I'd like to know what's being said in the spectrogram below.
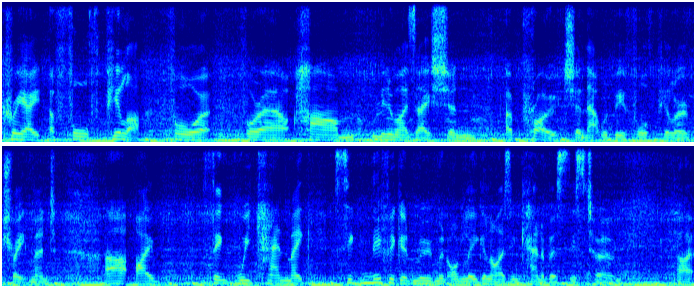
create a fourth pillar for for our harm minimisation approach, and that would be a fourth pillar of treatment. Uh, I think we can make significant movement on legalising cannabis this term. I,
